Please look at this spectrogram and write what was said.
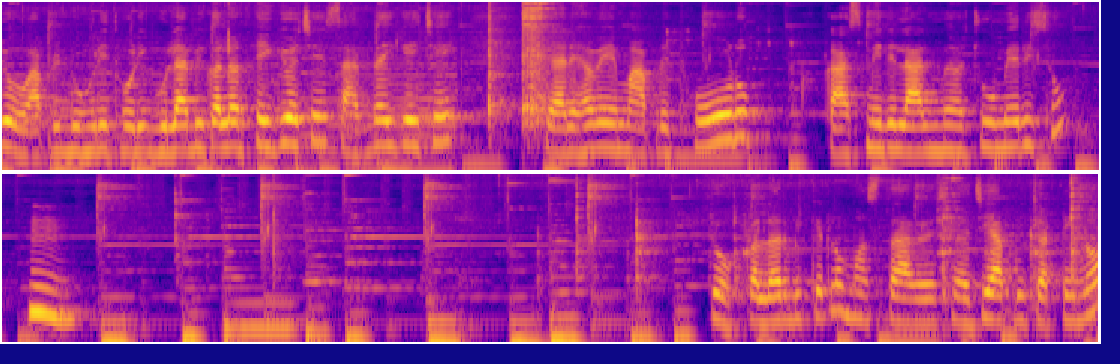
જો આપણી ડુંગળી થોડી ગુલાબી કલર થઈ ગયો છે સાંતળાઈ ગઈ છે. ત્યારે હવે એમાં આપણે થોડુંક કાશ્મીરી લાલ મરચું ઉમેરીશું. જો કલર બી કેટલો મસ્ત આવ્યો છે. હજી આપણી ચટણીનો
